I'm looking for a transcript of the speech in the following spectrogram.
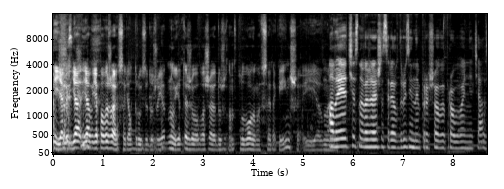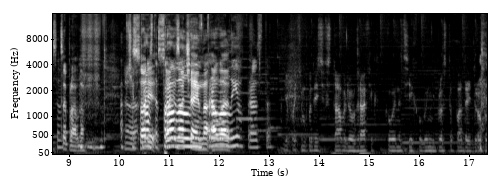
Ні, я, я, я, я поважаю серіал Друзі дуже. Я, ну, я теж його вважаю дуже там впливовим і все таке інше. І я, мене... Але я чесно вважаю, що серіал Друзі не пройшов випробування часу. Це правда. А Е, sorry- просто провалив, звичайно, але- провалив просто. Я потім кудись вставлю графік, коли на цій хвилині просто падають дропи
